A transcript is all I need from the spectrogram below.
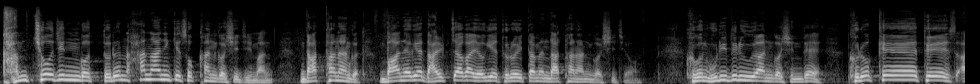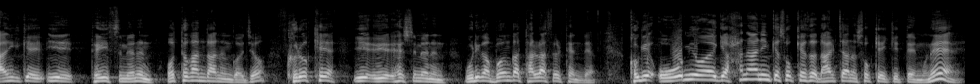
감춰진 것들은 하나님께 속한 것이지만 나타난 것, 만약에 날짜가 여기에 들어있다면 나타난 것이죠. 그건 우리들이 의한 것인데 그렇게 돼 아니 이게 돼 있으면은 어떻게 한다는 거죠? 그렇게 했으면은 우리가 뭔가 달랐을 텐데 거기에 오묘하게 하나님께 속해서 날짜는 속해 있기 때문에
